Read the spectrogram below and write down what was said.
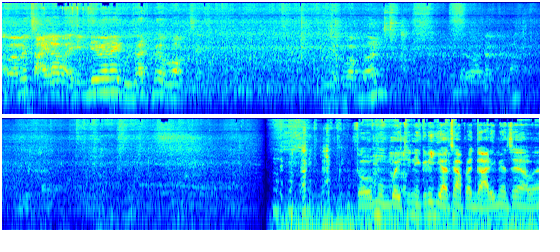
હવે અમે ચાલ્યા ભાઈ, હિન્દીમાં નહીં, ગુજરાતીમાં બ્લોગ છે. એકવાર બંધ દરવાજા ખુલ્લા તો મુંબઈથી નીકળી ગયા છે આપણે ગાડીમાં છે. હવે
